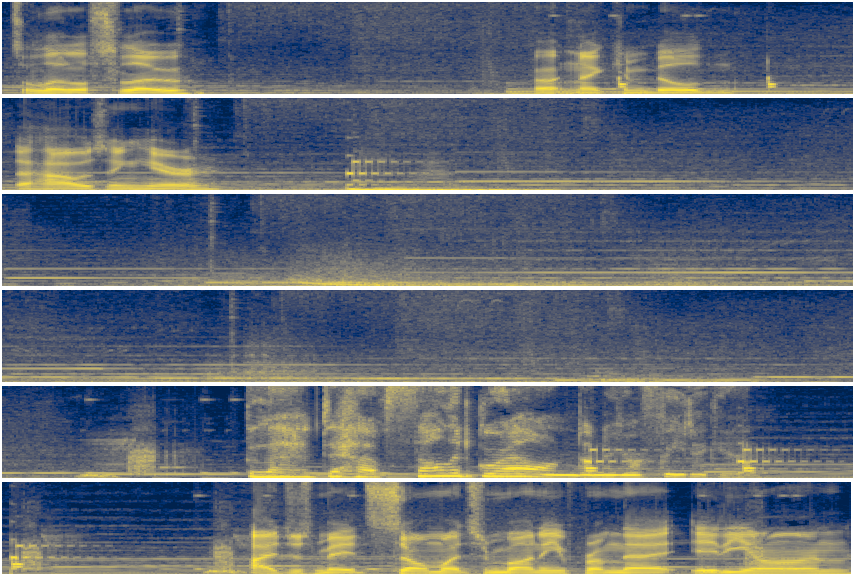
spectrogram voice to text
It's a little slow. Oh, and I can build the housing here. To have solid ground under your feet again. I just made so much money from that Idion.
